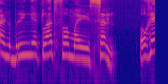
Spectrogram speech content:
and bring a cloth for my son okay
